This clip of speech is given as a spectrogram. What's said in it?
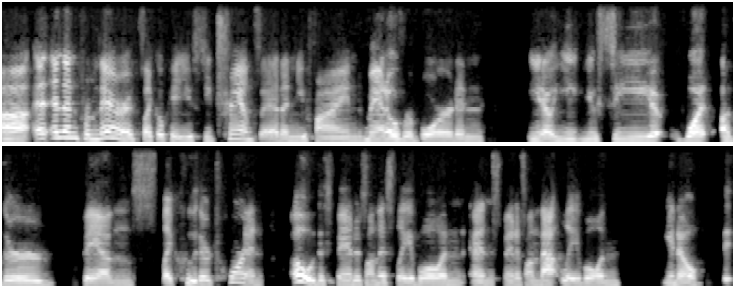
uh and, and then from there it's like okay you see transit and you find man overboard and you know you you see what other bands like who they're touring oh this band is on this label and and this band is on that label and you know it,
